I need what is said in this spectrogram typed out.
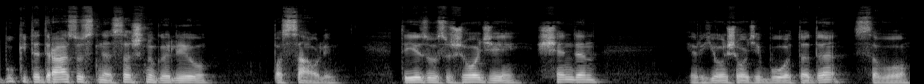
Būkite drąsūs, nes aš nugalėjau pasaulį. Tai Jėzaus žodžiai šiandien ir jo žodžiai buvo tada savo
